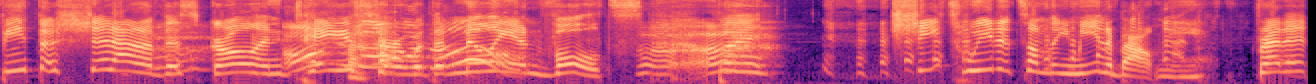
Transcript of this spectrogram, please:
beat the shit out of this girl and tased her with a million volts. But she tweeted something mean about me. Reddit,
